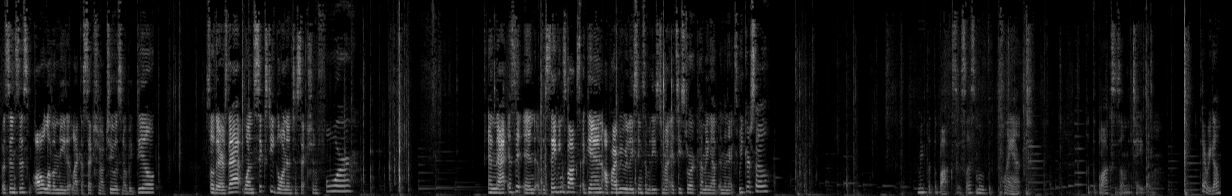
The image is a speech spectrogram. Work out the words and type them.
But since this, all of them needed like a section or two, it's no big deal. So there's that 160 going into section four. And that is the end of the savings box. Again, I'll probably be releasing some of these to my Etsy store coming up in the next week or so. Let me put the boxes. Let's move the plant. Put the boxes on the table. There we go.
